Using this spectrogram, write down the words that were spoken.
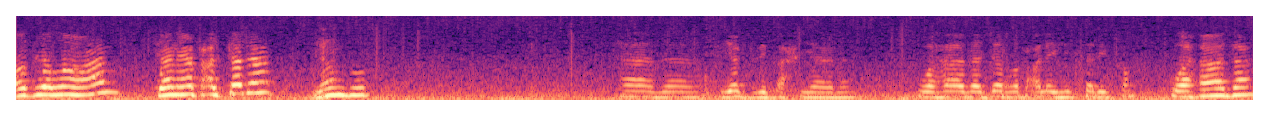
رضي الله عنه كان يفعل كذا ينظر. هذا يكذب أحيانا. وهذا جرب عليه سرقة. وهذا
